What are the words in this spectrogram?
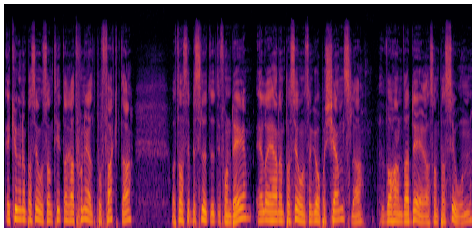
är kungen en person som tittar rationellt på fakta och tar sitt beslut utifrån det? Eller är han en person som går på känsla, vad han värderar som person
